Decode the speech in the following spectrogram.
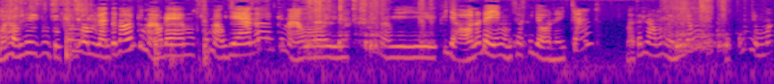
mà thường khi con chuột cống ngâm là tôi nói cái màu đen cái màu da nó, cái màu ờ, gì nè, cái màu gì, cái giò nó đen, mà sao cái giò này trắng? Mà cái lông này nó giống chuột cống nhung á.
